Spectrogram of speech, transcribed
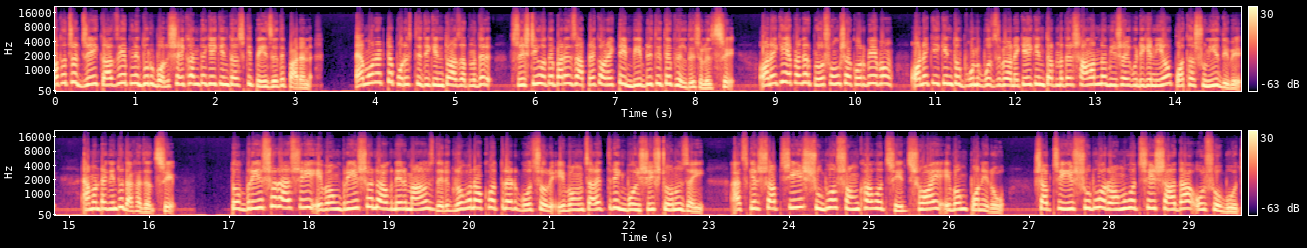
অথচ যেই কাজে আপনি দুর্বল, সেইখান থেকে কিন্তু আজকে পেয়ে যেতে পারেন। এমন একটা পরিস্থিতি কিন্তু আজ আপনাদের সৃষ্টি হতে পারে যা আপনাকে অনেকটাই বিবৃতিতে ফেলতে চলেছে। অনেকেই আপনাদের প্রশংসা করবে এবং অনেকেই কিন্তু ভুল বুঝবে, অনেকেই কিন্তু আপনাদের সামান্য বিষয়গুলিকে নিয়েও কথা শুনিয়ে দেবে। এমনটা কিন্তু দেখা যাচ্ছে। তো বৃষ রাশি এবং বৃষ লগ্নের মানুষদের গ্রহ নক্ষত্রের গোচর এবং চারিত্রিক বৈশিষ্ট্য অনুযায়ী আজকের সবচেয়ে শুভ সংখ্যা হচ্ছে ছয় এবং পনেরো। সবচেয়ে শুভ রং হচ্ছে সাদা ও সবুজ।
